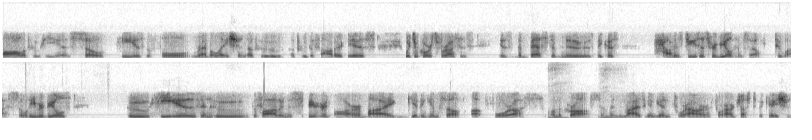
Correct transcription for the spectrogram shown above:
all of who he is. So he is the full revelation of who of who the Father is. Which of course for us is is the best of news because how does Jesus reveal himself to us? So he reveals who he is and who the Father and the Spirit are by giving himself up for us on the cross and then rising again for our for our justification.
